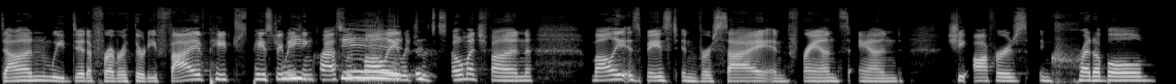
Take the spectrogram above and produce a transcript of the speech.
done. We did a Forever 35 pastry we making class did. with Molly, which was so much fun. Molly is based in Versailles in France, and she offers incredible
